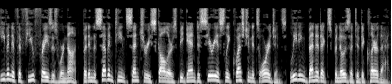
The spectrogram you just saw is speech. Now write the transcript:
even if a few phrases were not, but in the 17th century scholars began to seriously question its origins, leading Benedict Spinoza to declare that,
